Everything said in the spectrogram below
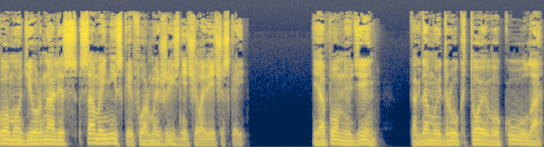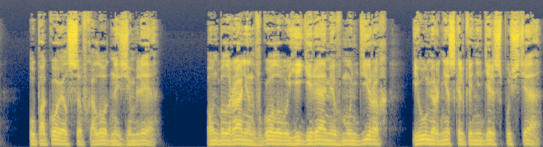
Homo diurnalis самой низкой формой жизни человеческой. Я помню день, когда мой друг Тоево Кула упокоился в холодной земле. Он был ранен в голову егерями в мундирах и умер несколько недель спустя.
